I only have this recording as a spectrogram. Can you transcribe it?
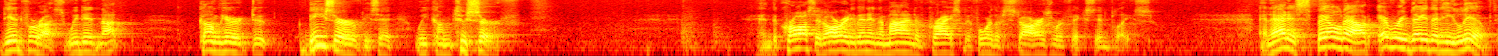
did for us. We did not come here to be served, He said, we come to serve. And the cross had already been in the mind of Christ before the stars were fixed in place. And that is spelled out every day that he lived.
